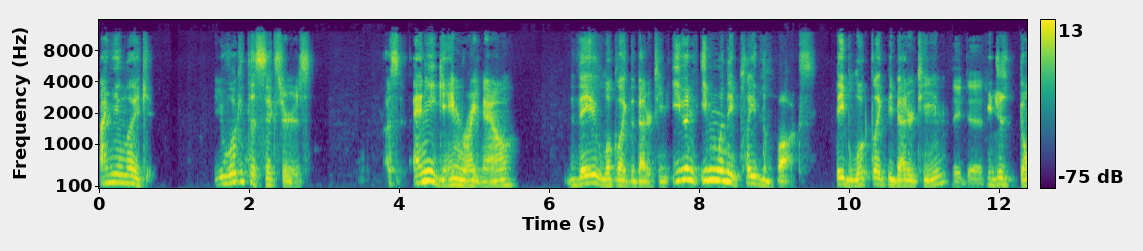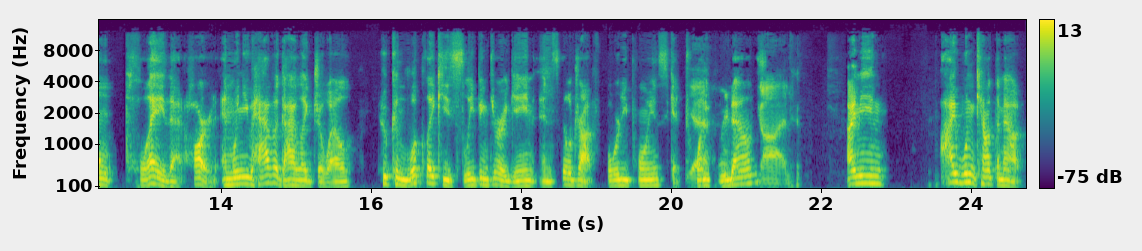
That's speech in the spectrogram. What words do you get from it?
I mean, like, you look at the Sixers, any game right now, they look like the better team. Even even when they played the Bucks, they looked like the better team. they did. They just don't play that hard. And when you have a guy like Joel who can look like he's sleeping through a game and still drop 40 points, get 20 Yeah. rebounds, God. I mean, I wouldn't count them out.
